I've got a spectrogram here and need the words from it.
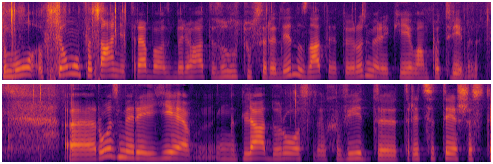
Тому в цьому питанні треба зберігати золоту середину, знати той розмір, який вам потрібен. Е, Розміри є для дорослих від 36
